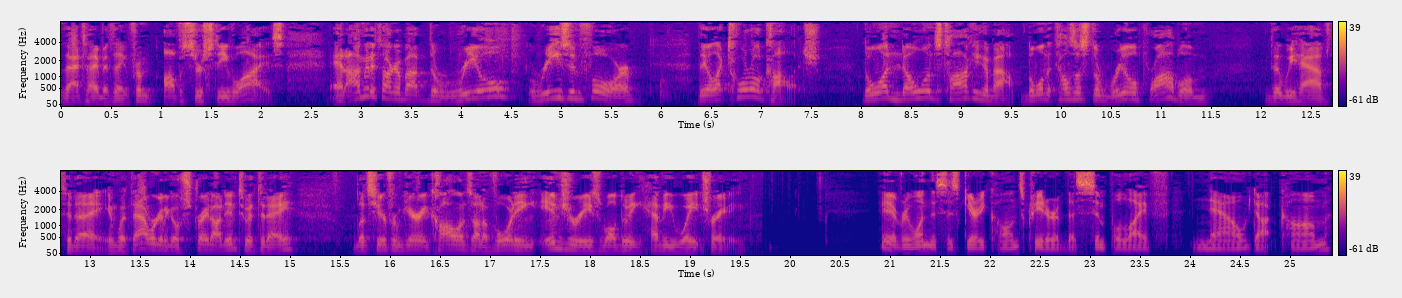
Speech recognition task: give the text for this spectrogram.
That type of thing from Officer Steve Wise. And I'm going to talk about the real reason for the Electoral College. The one no one's talking about. The one that tells us the real problem that we have today. And with that, we're going to go straight on into it today. Let's hear from Gary Collins on avoiding injuries while doing heavy weight training. Hey everyone, this is Gary Collins, creator of the simplelifenow.com,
